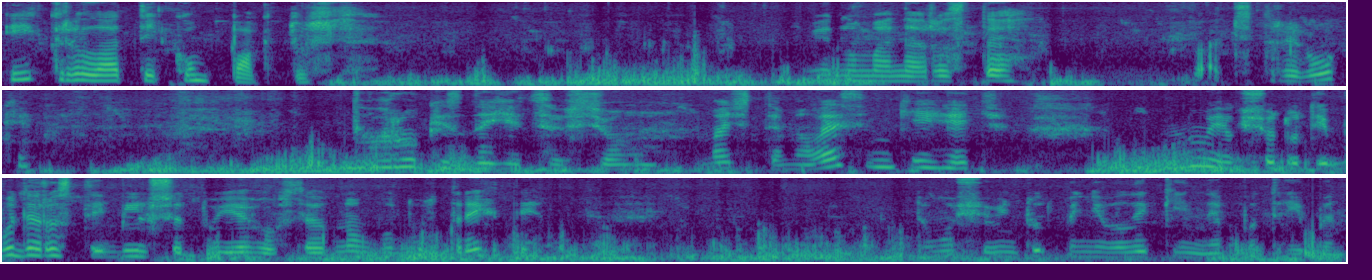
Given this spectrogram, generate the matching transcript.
І крилатий компактус. Він у мене росте 2-3 роки. Два роки, здається, всього. Бачите, малесенький геть. Ну, якщо тут і буде рости більше, то я його все одно буду стригти, тому що він тут мені великий не потрібен.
